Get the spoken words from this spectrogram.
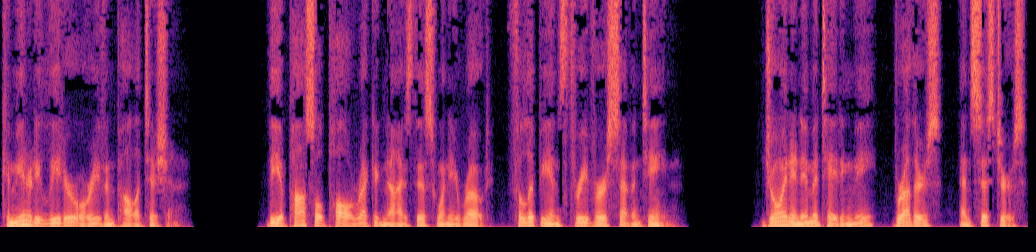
community leader, or even politician. The Apostle Paul recognized this when he wrote, Philippians 3 verse 17. Join in imitating me, brothers and sisters,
